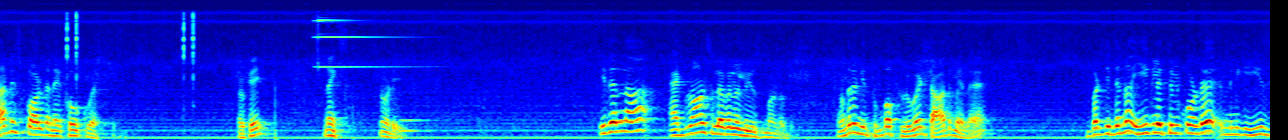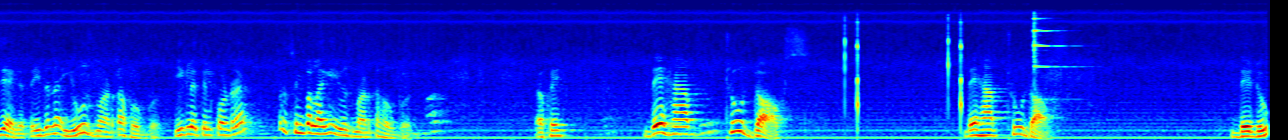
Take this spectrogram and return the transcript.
that is called an echo question okay next ನೋಡಿ. ಇದೆಲ್ಲ ಅಡ್ವಾನ್ಸ್ ಲೆವೆಲಲ್ಲಿ ಯೂಸ್ ಮಾಡೋದು. ಅಂದರೆ ನೀವು ತುಂಬ ಫ್ಲೂಯೆಂಟ್ ಆದಮೇಲೆ ಬಟ್ ಇದನ್ನು ಈಗಲೇ ತಿಳ್ಕೊಂಡ್ರೆ ನಿಮಗೆ ಈಸಿ ಆಗುತ್ತೆ. ಇದನ್ನು ಯೂಸ್ ಮಾಡ್ತಾ ಹೋಗ್ಬೋದು. ಈಗಲೇ ತಿಳ್ಕೊಂಡ್ರೆ ಸಿಂಪಲ್ಲಾಗಿ ಯೂಸ್ ಮಾಡ್ತಾ ಹೋಗ್ಬೋದು. Okay they have two dogs they have two dogs they do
